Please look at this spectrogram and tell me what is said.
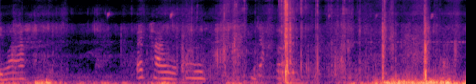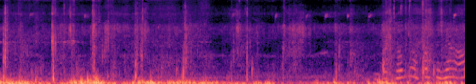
chỉ là cái phăng phăng dắt lên Tôi thốt nó có gì đó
